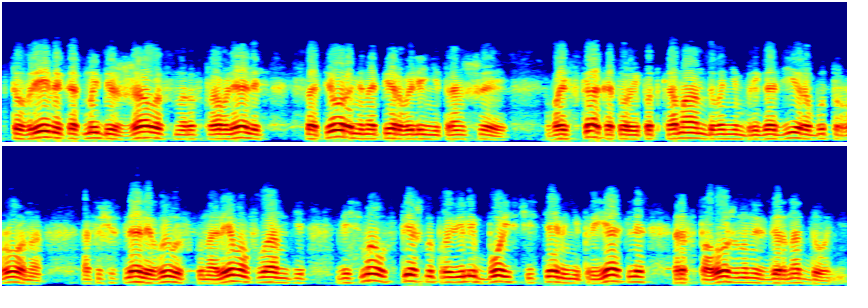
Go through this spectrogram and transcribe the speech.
В то время как мы безжалостно расправлялись с саперами на первой линии траншеи, войска, которые под командованием бригадира Бутрона осуществляли вылазку на левом фланге, весьма успешно провели бой с частями неприятеля, расположенными в Бернадоне.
